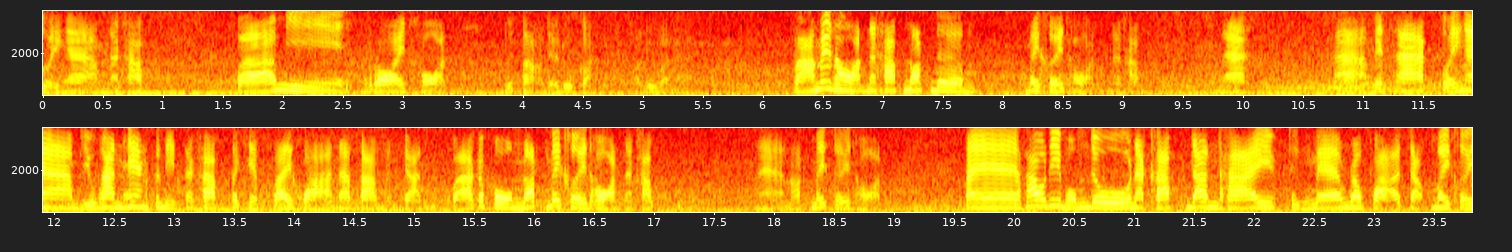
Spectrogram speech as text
สวยงามนะครับฝามีรอยถอดหรือเปล่าเดี๋ยวดูก่อนขอดูก่อนนะฝาไม่ถอดนะครับน็อตเดิมไม่เคยถอดนะครับนะอ่าเม็ดอาร์คสวยงามผิวพรรณแห้งสนิทนะครับตะเข็บซ้ายขวาหน้าตาเหมือนกัน ฝากระโปรงน็อตไม่เคยถอดนะครับนะน็อตไม่เคยถอด แต่เท่าที่ผมดูนะครับ ด้านท้ายถึงแม้ว่าฝาจะไม่เคย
